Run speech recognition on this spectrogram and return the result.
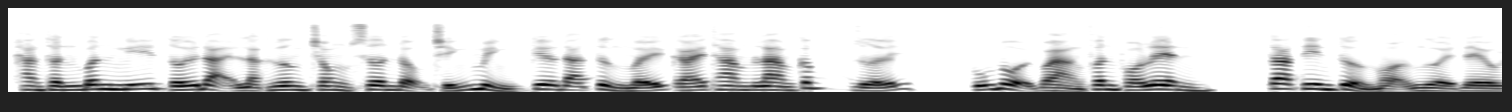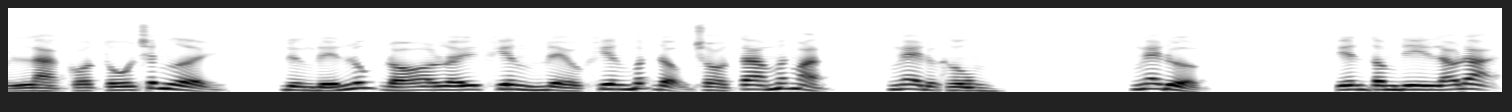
Hàn thần bân nghĩ tới đại lạc hương trong sơn động chính mình kia đã từng mấy cái tham lam cấp dưới, cũng vội vàng phân phó lên, ta tin tưởng mọi người đều là có tố chất người, đừng đến lúc đó lấy khiêng đều khiêng bất động cho ta mất mặt, nghe được không? Nghe được. Yên tâm đi lão đại.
